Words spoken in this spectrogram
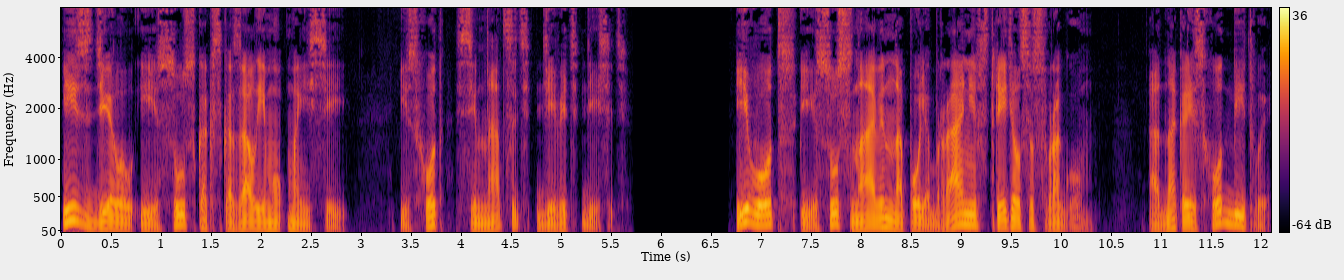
И сделал Иисус, как сказал ему Моисей. Исход 17, 9, 10. И вот Иисус Навин на поле брани встретился с врагом. Однако исход битвы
